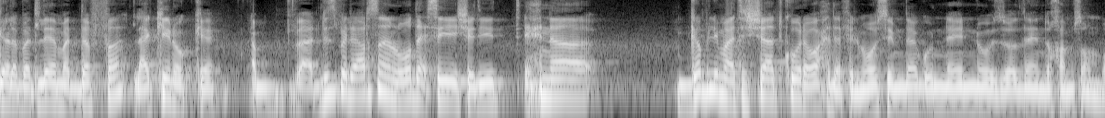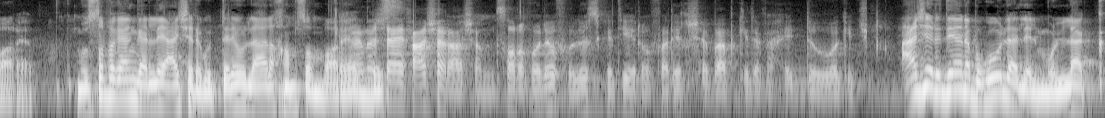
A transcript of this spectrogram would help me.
قلبت لهم الدفه لكن okay. بالنسبة لأرسنال الوضع سيء شديد. إحنا قبل ما تتشات كورة واحدة في الموسم ده قلنا إنه زول ده عنده خمسه مباريات. مصطفى كان قال لي 10 قلت له لا لا خمسه مباريات أنا بس. شايف 10 عشان صرفوا له فلوس كثير وفريق شباب كده فحيدوه وقت. عشر دي أنا بقولها للملاك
